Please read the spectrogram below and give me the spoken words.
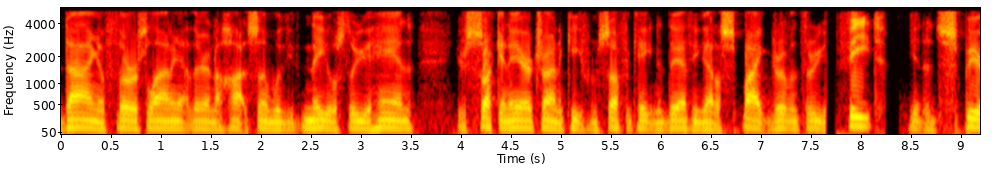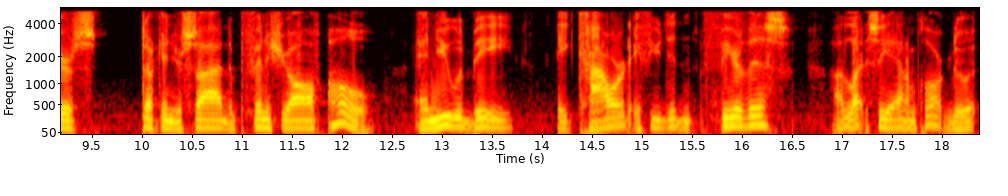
dying of thirst, lying out there in the hot sun with nails through your hands. You're sucking air, trying to keep from suffocating to death. You got a spike driven through your feet. Get a spear stuck in your side to finish you off. Oh, and you would be a coward if you didn't fear this? I'd like to see Adam Clarke do it.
